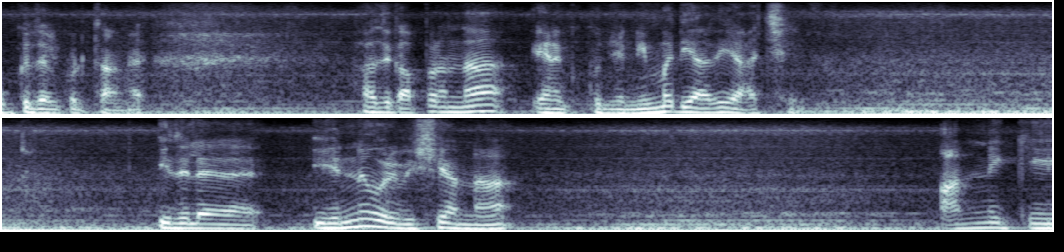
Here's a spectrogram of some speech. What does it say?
ஊக்குதல் கொடுத்தாங்க. அதுக்கப்புறம் தான் எனக்கு கொஞ்சம் நிம்மதியாகவே ஆச்சு. இதில் என்ன ஒரு விஷயம்னா அன்னைக்கு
